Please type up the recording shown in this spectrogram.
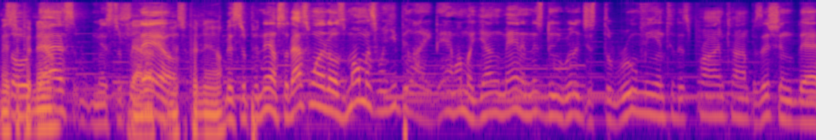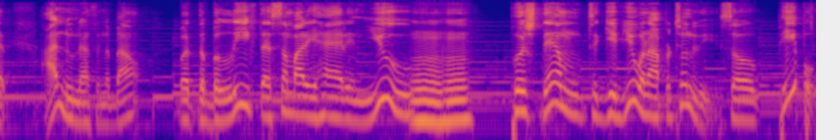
Mr. So Pennell. that's Mr. Shout Pennell. Mr. Pennell. Mr. Pennell. So that's one of those moments where you'd be like, damn, I'm a young man, and this dude really just threw me into this prime time position that I knew nothing about. But the belief that somebody had in you Mm-hmm. Pushed them to give you an opportunity. So people,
